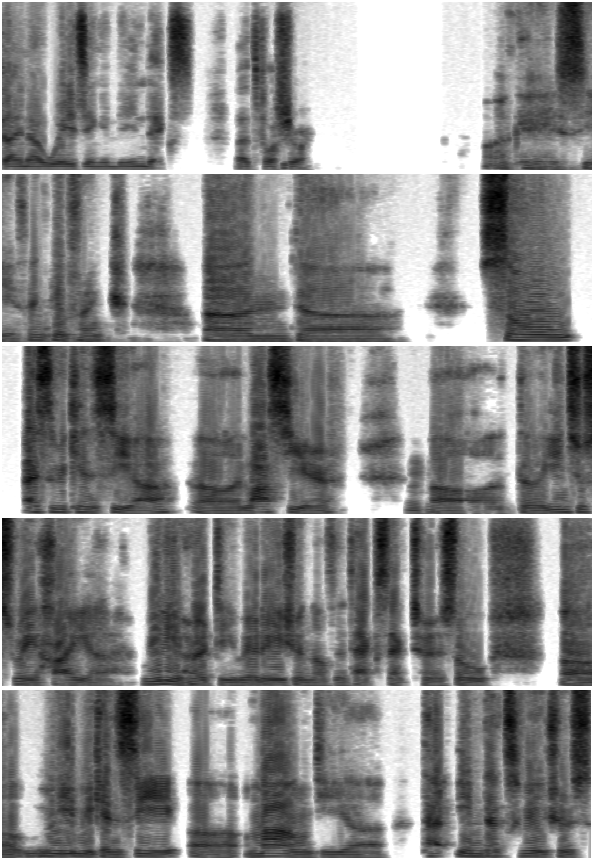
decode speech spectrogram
China weighting in the index. That's for sure. Okay, see. Thank you, Frank. And uh, so as we can see, uh, uh last year Mm-hmm. Uh, the interest rate high uh, really hurt the valuation of the tech sector. So uh, we, we can see uh, among the uh, tech index futures,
